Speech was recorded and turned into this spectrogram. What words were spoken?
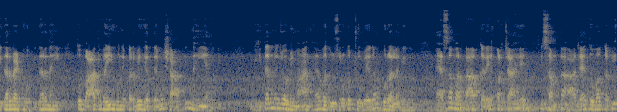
इधर बैठो, इधर नहीं तो बात वही होने पर भी हृदय में शांति नहीं आएगी। भीतर में जो अभिमान है, वह दूसरों को चुभेगा, बुरा लगेगा। ऐसा बर्ताव करे और चाहे कि समता आ जाए तो वह कभी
